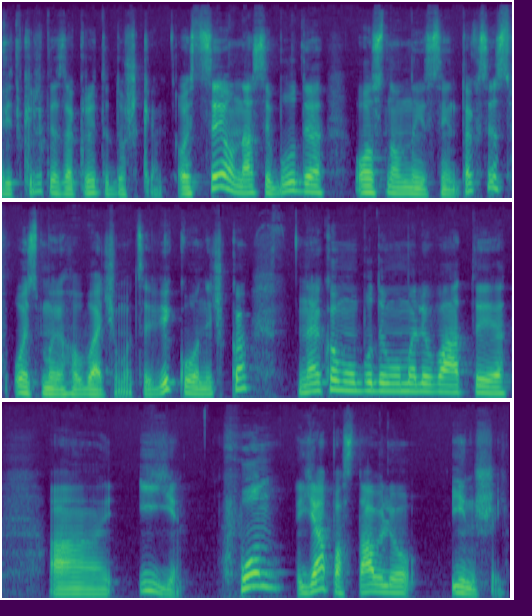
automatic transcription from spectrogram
відкрити, закрити дужки. Ось це у нас і буде основний синтаксис. Ось ми його бачимо. Це віконечко, на якому будемо малювати. А, і фон я поставлю інший.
